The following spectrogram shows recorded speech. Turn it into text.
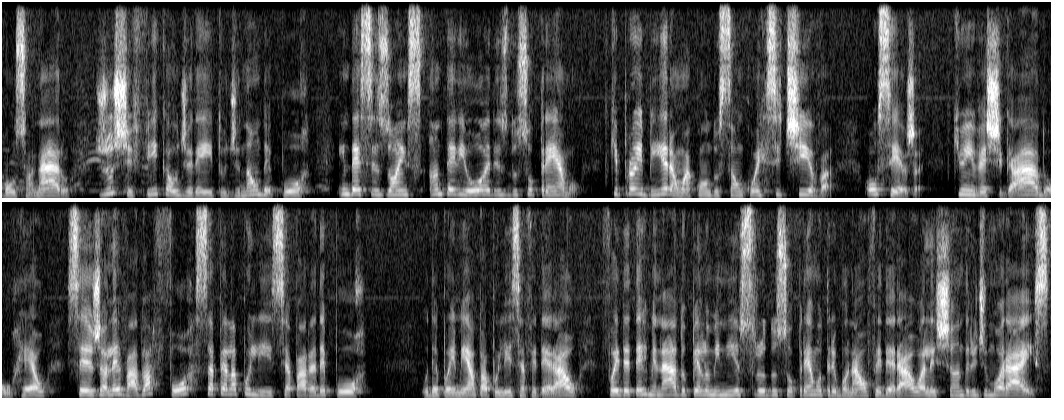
Bolsonaro justifica o direito de não depor em decisões anteriores do Supremo, que proibiram a condução coercitiva, ou seja, que o investigado ou réu seja levado à força pela polícia para depor. O depoimento à Polícia Federal foi determinado pelo ministro do Supremo Tribunal Federal, Alexandre de Moraes,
